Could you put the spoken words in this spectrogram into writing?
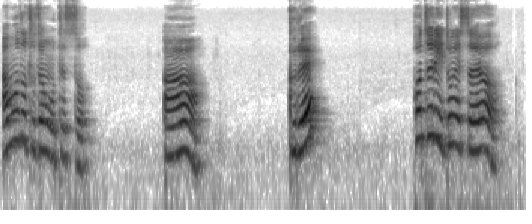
아무도 도장 못했어. 아 그래? 퍼즐이 이동했어요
